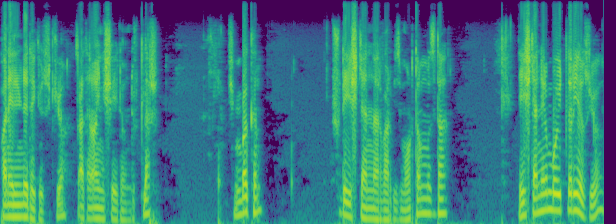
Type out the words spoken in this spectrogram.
panelinde de gözüküyor. Zaten aynı şeyi döndürdüler. Şimdi bakın şu değişkenler var bizim ortamımızda. Değişkenlerin boyutları yazıyor.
